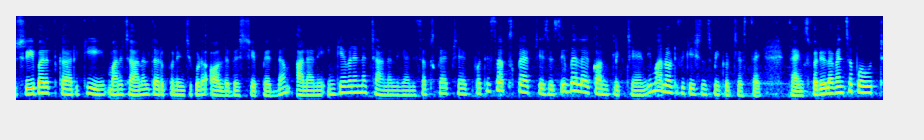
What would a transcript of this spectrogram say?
శ్రీ భరత్ గారికి మన ఛానల్ తరపు నుంచి కూడా ఆల్ ది బెస్ట్ చెప్పేద్దాం. అలానే ఇంకెవరైనా ఛానల్‌ని కానీ సబ్స్క్రైబ్ చేయకపోతే సబ్స్క్రైబ్ చేసేసి బెల్ ఐకాన్ క్లిక్ చేయండి. మా నోటిఫికేషన్స్ మీకు వచ్చేస్తాయి thanks for you love and support.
